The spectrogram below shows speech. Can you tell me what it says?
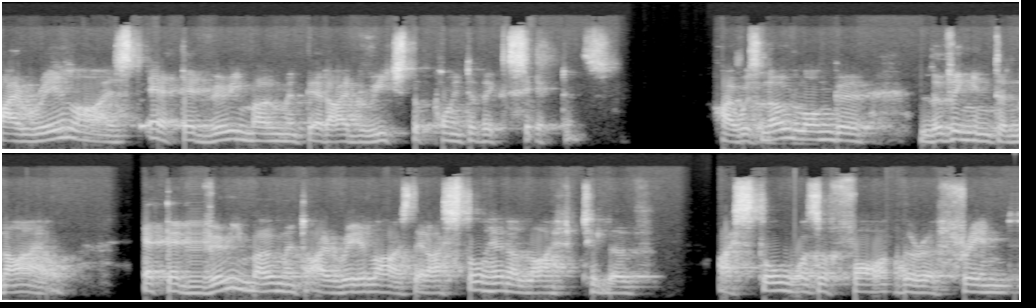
I realized at that very moment that I'd reached the point of acceptance. I was no longer living in denial. At that very moment, I realized that I still had a life to live. I still was a father, a friend,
